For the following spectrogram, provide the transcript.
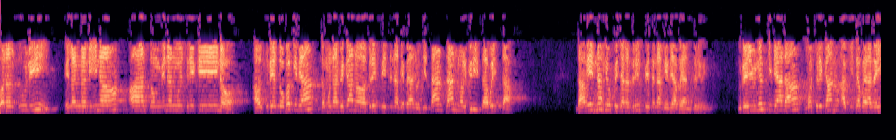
ورسوله الى الذين آتم من المشركين او سورې توبه کې دا د منافقانو او درې فتنه کې بیان وکړي تان ځان مرګري دا وایستا دا وی نه یو په جن درې فتنه کې بیا بیان کړی وي سورې یونس کې بیا دا مشرکانو عقیده بیانې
